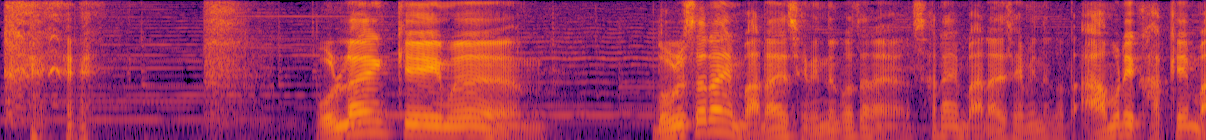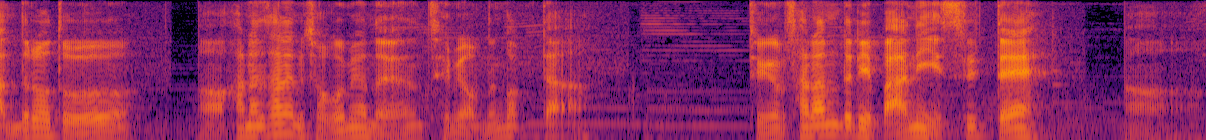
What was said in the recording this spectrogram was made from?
온라인 게임은 놀 사람이 많아야 재밌는 거잖아요. 사람이 많아야 재밌는 거다. 아무리 갓게임 만들어도 어, 하는 사람이 적으면은 재미없는 겁니다. 지금 사람들이 많이 있을 때, 어,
